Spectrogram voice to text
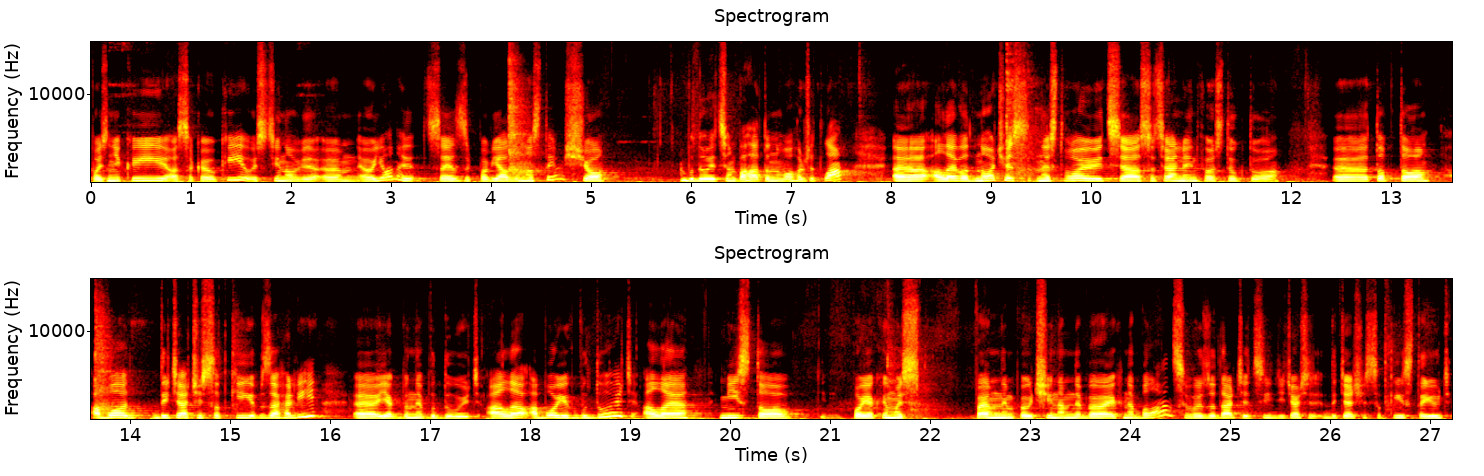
Позняки, Осакарки, ось ці нові райони. Це пов'язано з тим, що будується багато нового житла, але водночас не створюється соціальна інфраструктура. Тобто або дитячі садки взагалі Е, якби не будують, але або їх будують, але місто по якимось певним причинам не бере їх на баланс. В результаті ці дитячі дитячі садки стають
